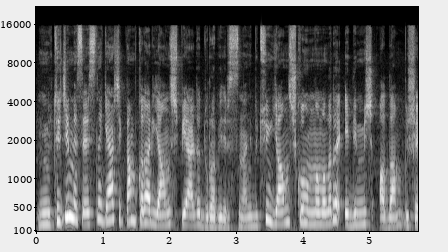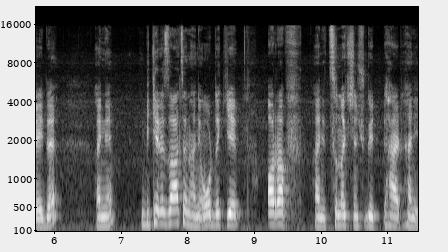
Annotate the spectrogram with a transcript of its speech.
mülteci meselesinde gerçekten bu kadar yanlış bir yerde durabilirsin. Hani bütün yanlış konumlamaları edinmiş adam bu şeyde. Hani bir kere zaten hani oradaki Arap hani tırnak için çünkü her hani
